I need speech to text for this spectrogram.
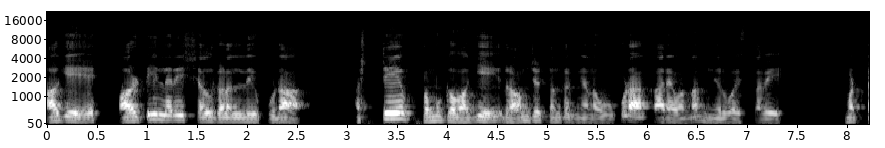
ಹಾಗೆಯೇ ಆರ್ಟಿಲರಿ ಶೆಲ್ಗಳಲ್ಲಿಯೂ ಕೂಡ ಅಷ್ಟೇ ಪ್ರಮುಖವಾಗಿ ರಾಮ್ಜೆಟ್ ತಂತ್ರಜ್ಞಾನವು ಕೂಡ ಕಾರ್ಯವನ್ನು ನಿರ್ವಹಿಸ್ತವೆ ಮೊಟ್ಟ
